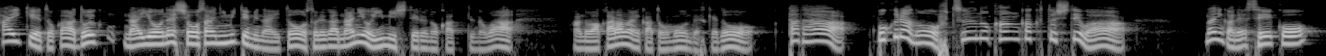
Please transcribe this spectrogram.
背景とかどういう内容をね詳細に見てみないとそれが何を意味してるのかっていうのはあの分からないかと思うんですけどただ僕らの普通の感覚としては何かね成功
